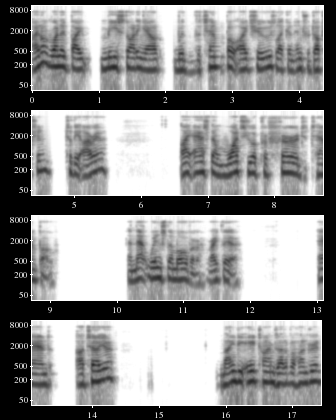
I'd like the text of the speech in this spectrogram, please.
I don't run it by me starting out with the tempo I choose, like an introduction to the aria. I ask them, "What's your preferred tempo?" And that wins them over right there. And I'll tell you, 98 times out of 100,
